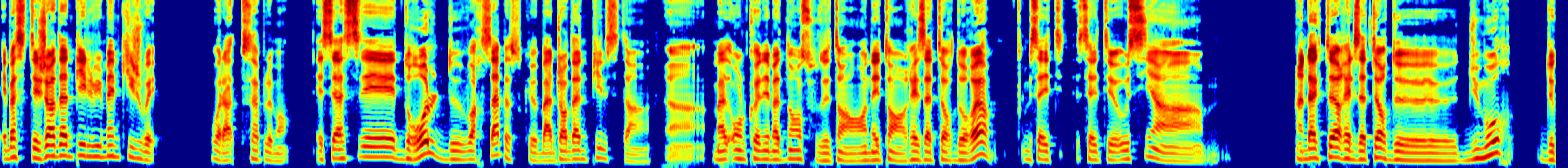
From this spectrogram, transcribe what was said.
eh ben, c'était Jordan Peele lui-même qui jouait. Voilà, tout simplement. Et c'est assez drôle de voir ça parce que bah, Jordan Peele, c'est un, on le connaît maintenant en étant un réalisateur d'horreur, mais ça a, été, aussi un, acteur réalisateur d'humour, de,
